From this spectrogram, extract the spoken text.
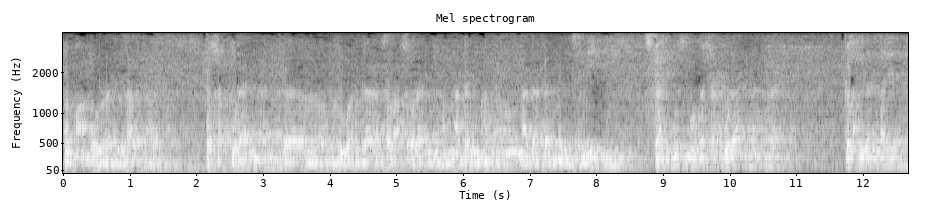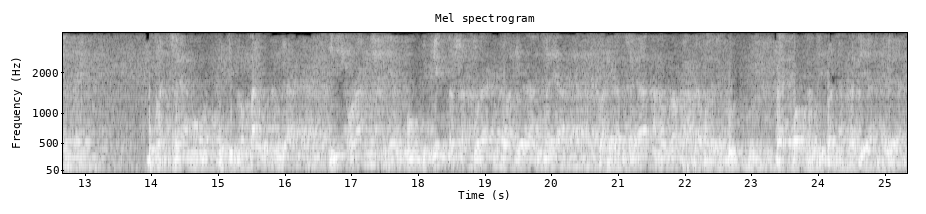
Al-Ma'mur Raden Saleh. Tasyakuran eh, keluarga salah seorang yang akan mengadakan dari sini sekaligus mau tasyakuran kelahiran saya bukan saya mau bikin ulang tahun enggak. Ini orangnya yang mau bikin tasyakuran kelahiran saya. Kelahiran saya tanggal berapa? Enggak mau sebut. Repot nanti banyak hadiah ya.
